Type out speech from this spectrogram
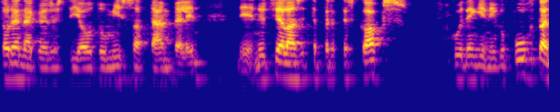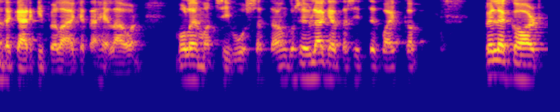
todennäköisesti joutuu missaa tämän pelin. Niin nyt siellä on sitten periaatteessa kaksi kuitenkin niin kuin puhtainta kärkipelaajaa, ketä heillä on molemmat sivussa, että onko se yläkerta sitten vaikka Pelegard,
